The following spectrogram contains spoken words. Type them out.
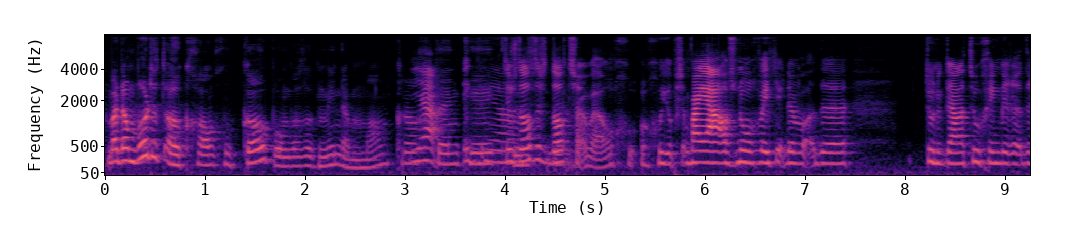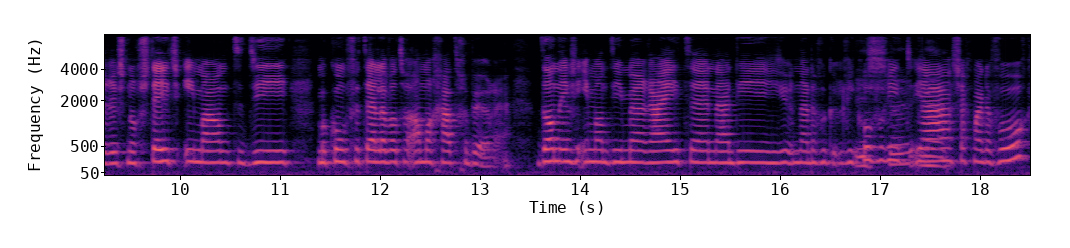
Maar dan wordt het ook gewoon goedkoper, omdat het minder mankracht, Ja, denk ik- ik. ja. Dus dat, is, dat zou wel een goede optie Maar ja, alsnog, weet je, de, de, toen ik daar naartoe ging, er, is nog steeds iemand die me kon vertellen wat er allemaal gaat gebeuren. Dan is er iemand die me rijdt eh, naar, die, naar de rec- recovery, IC, ja, ja. zeg maar daarvoor.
